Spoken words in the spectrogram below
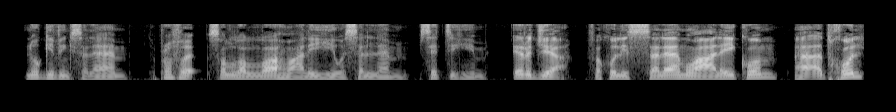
nor giving salam, the Prophet sallallahu alaihi wasallam said to him, "Irja, فقل السلام عليكم أدخل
